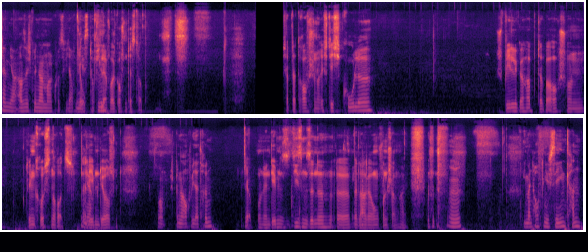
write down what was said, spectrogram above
ähm, ja, also ich bin dann mal kurz wieder auf dem Jo, Desktop. viel ne? Erfolg auf dem Desktop. Ich habe da drauf schon richtig coole Spiele gehabt, aber auch schon den größten Rotz Ja. erleben dürfen. So, ich bin dann auch wieder drin. Ja, und in dem, diesem Sinne äh, Belagerung von Shanghai. Mhm. Wie man hoffentlich sehen kann,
